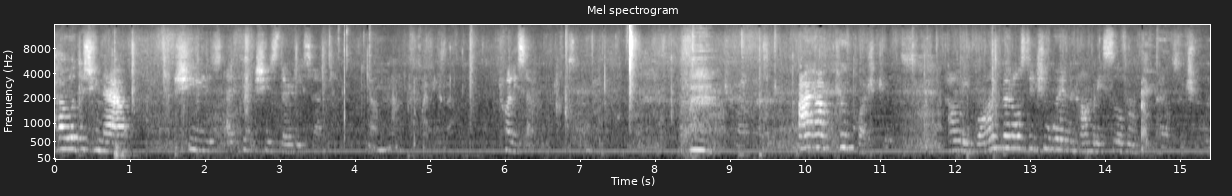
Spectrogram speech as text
how old is she now? She's, I think she's 37. No. 27. I have two questions. How many bronze medals did she win, and how many silver medals did she win?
